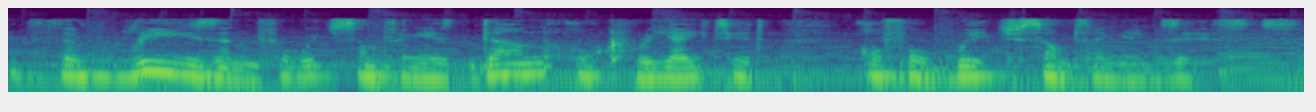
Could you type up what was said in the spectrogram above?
It's the reason for which something is done or created or for which something exists.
